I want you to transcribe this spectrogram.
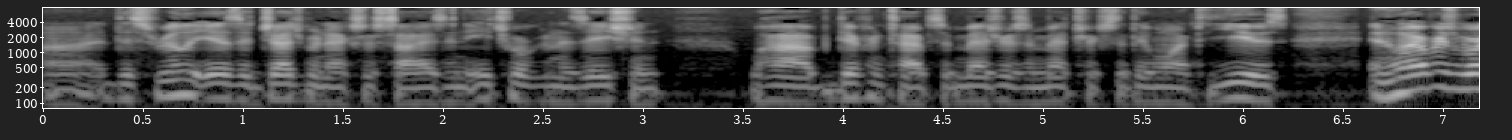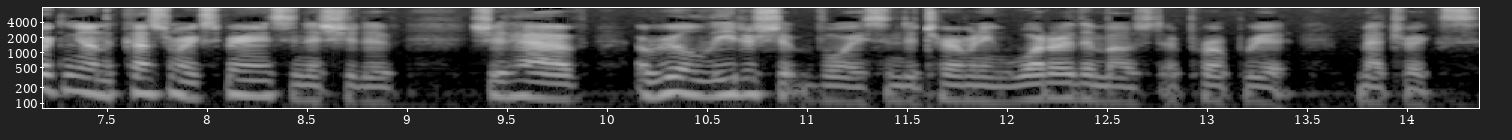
Uh, this really is a judgment exercise, and each organization will have different types of measures and metrics that they want to use. And whoever's working on the customer experience initiative should have a real leadership voice in determining what are the most appropriate metrics.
